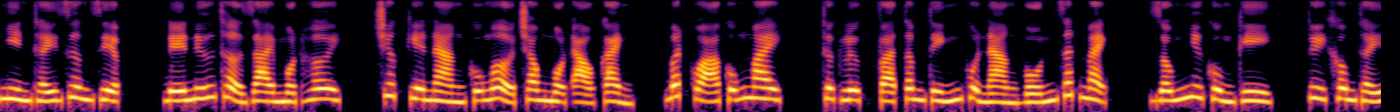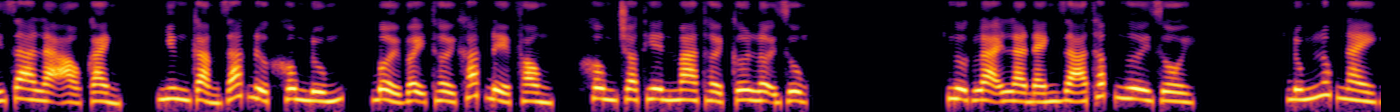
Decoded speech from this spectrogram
Nhìn thấy Dương Diệp, đế nữ thở dài một hơi, trước kia nàng cũng ở trong một ảo cảnh, bất quá cũng may, thực lực và tâm tính của nàng vốn rất mạnh, giống như cùng kỳ, tuy không thấy ra là ảo cảnh, nhưng cảm giác được không đúng, bởi vậy thời khắc đề phòng, không cho thiên ma thời cơ lợi dụng. Ngược lại là đánh giá thấp ngươi rồi. Đúng lúc này,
